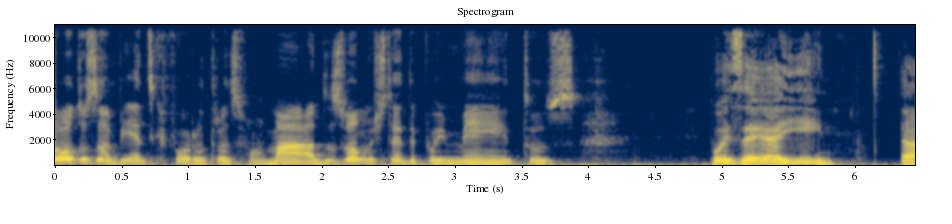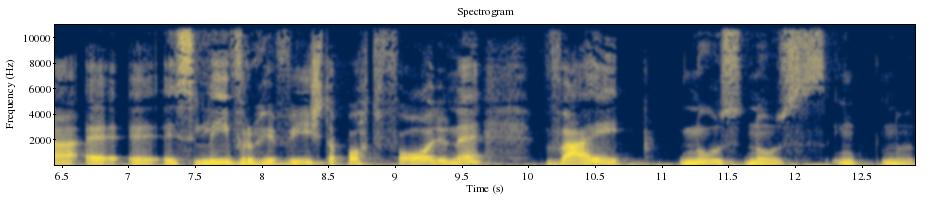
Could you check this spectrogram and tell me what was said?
todos os ambientes que foram transformados, vamos ter depoimentos. Pois é, aí a- é- é- esse livro, revista, portfólio, né, vai nos, nos, in- no-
